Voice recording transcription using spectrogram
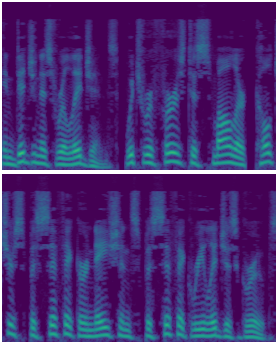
indigenous religions, which refers to smaller, culture-specific or nation-specific religious groups,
